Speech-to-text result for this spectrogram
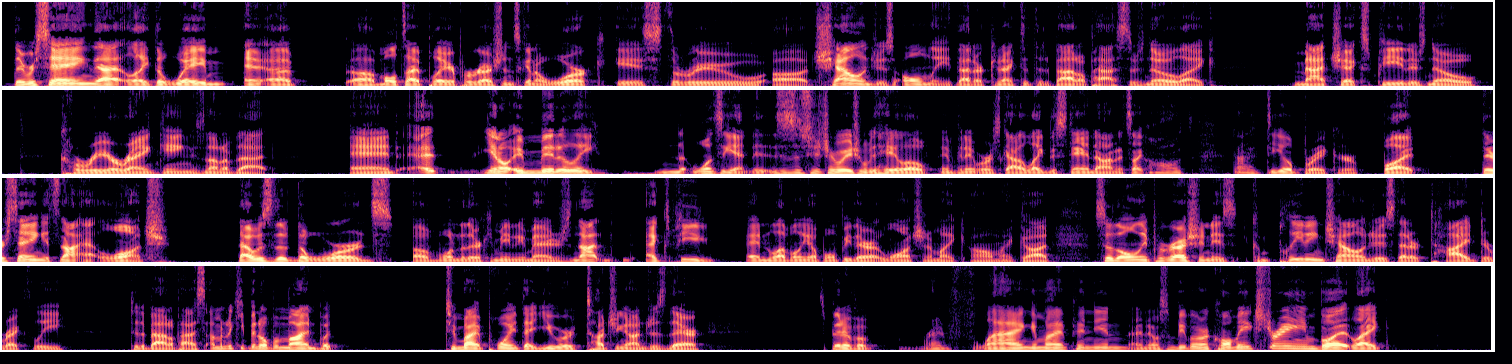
they were saying that like the way uh, uh, multiplayer progression is going to work is through uh, challenges only that are connected to the battle pass. There's no like match XP. There's no career rankings. None of that. And uh, you know, admittedly, once again, this is a situation with Halo Infinite where it's got a leg to stand on. It's like, oh, it's not a deal breaker, but they're saying it's not at launch. That was the, the words of one of their community managers. Not XP and leveling up won't be there at launch. And I'm like, oh my god. So the only progression is completing challenges that are tied directly to the battle pass. I'm going to keep an open mind, but to my point that you were touching on just there, it's a bit of a red flag in my opinion. I know some people are going to call me extreme, but like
